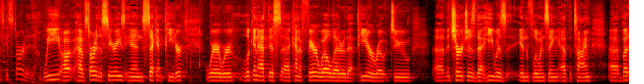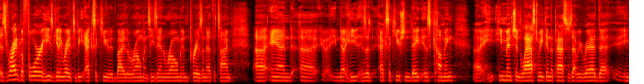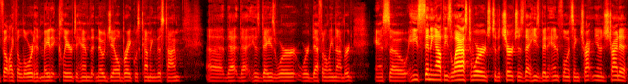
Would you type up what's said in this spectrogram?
let's get started. We uh, have started a series in Second Peter where we're looking at this uh, kind of farewell letter that Peter wrote to uh, the churches that he was influencing at the time. Uh, but it's right before he's getting ready to be executed by the Romans. He's in Rome in prison at the time. Uh, and uh, you know, he, his execution date is coming. Uh, he, he, mentioned last week in the passage that we read that he felt like the Lord had made it clear to him that no jailbreak was coming this time, uh, that, that his days were, were definitely numbered. And so he's sending out these last words to the churches that he's been influencing, try, you know, just trying to,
